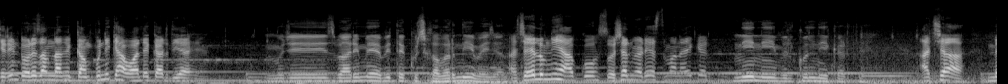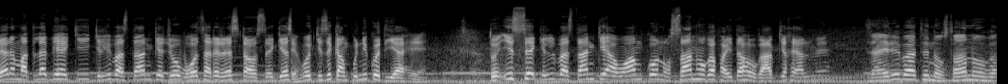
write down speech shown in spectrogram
گرین ٹوریزم نامی کمپنی کے حوالے کر دیا ہے۔ مجھے اس بارے میں ابھی تک کچھ خبر نہیں ہے بھائی جان۔ اچھا علم نہیں ہے آپ کو؟ سوشل میڈیا استعمال نہیں کرتے؟ نہیں نہیں بالکل نہیں کرتے۔ اچھا میرا مطلب یہ ہے کہ گلی بستان کے جو بہت سارے ریسٹ ہاؤس ہے وہ کسی کمپنی کو دیا ہے۔ تو اس سے گلی بستان کے عوام کو نقصان ہوگا فائدہ ہوگا آپ کے خیال میں؟ ظاہری بات ہے نقصان ہوگا۔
